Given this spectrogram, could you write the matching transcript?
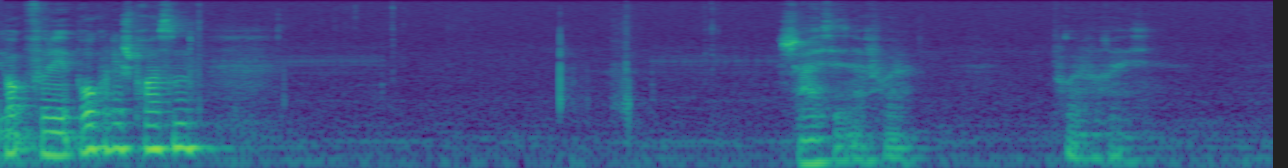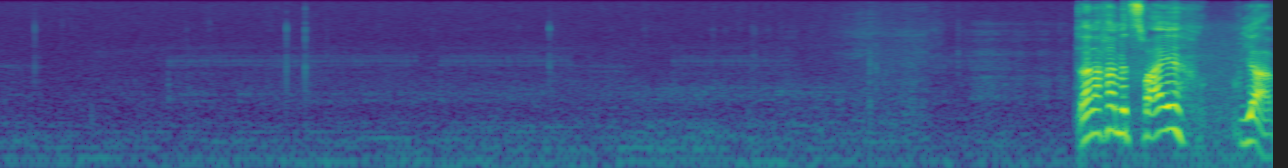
die, für die Brokkolisprossen. Scheiße, die sind ja voll pulverig. Danach haben wir zwei ja,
